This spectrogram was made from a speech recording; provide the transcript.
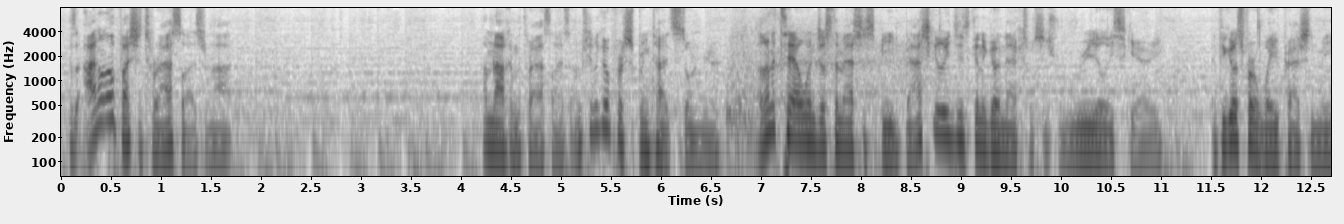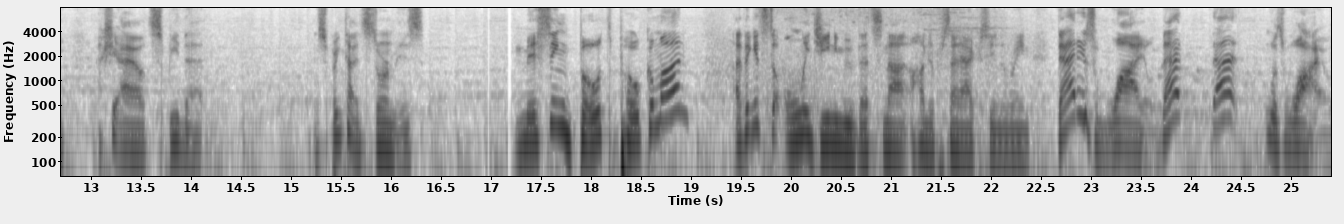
Because I don't know if I should Terastallize or not. I'm not going to Terastallize. I'm just going to go for Springtide Storm here. I'm going to Tailwind just to match the speed. Basculegion is going to go next, which is really scary. If he goes for a Wave Crash in me, actually, I outspeed that. And Springtide Storm is missing both Pokemon? I think it's the only Genie move that's not 100% accuracy in the rain. That is wild. That that was wild.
